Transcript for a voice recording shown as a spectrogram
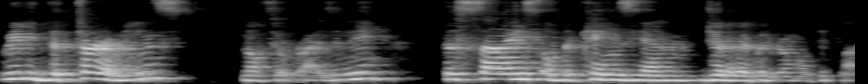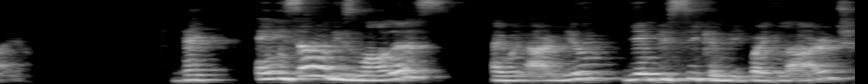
really determines, not surprisingly, the size of the Keynesian general equilibrium multiplier. Okay? And in some of these models, I will argue, the MPC can be quite large,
